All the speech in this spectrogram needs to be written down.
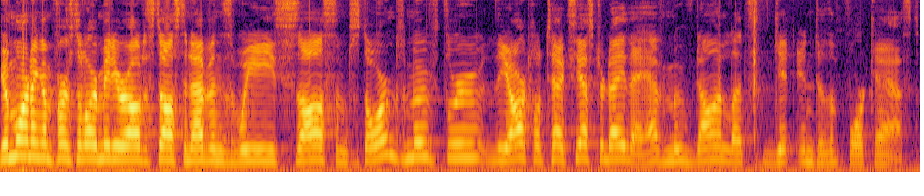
Good morning. I'm First Alert Meteorologist Austin Evans. We saw some storms move through the Arklatex yesterday. They have moved on. Let's get into the forecast.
